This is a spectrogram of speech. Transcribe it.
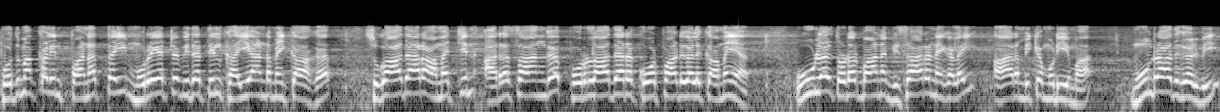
பொதுமக்களின் பணத்தை முறையற்ற விதத்தில் கையாண்டமைக்காக சுகாதார அமைச்சின் அரசாங்க பொருளாதார கோட்பாடுகளுக்கு அமைய ஊழல் தொடர்பான விசாரணைகளை ஆரம்பிக்க முடியுமா? மூன்றாவது கேள்வி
